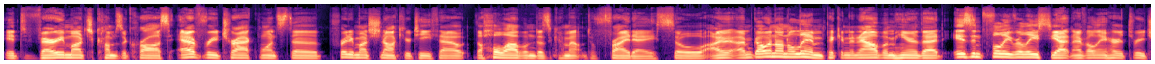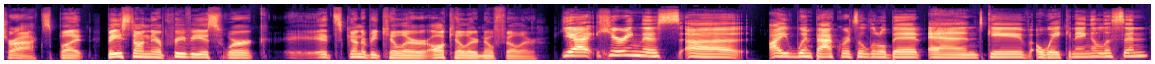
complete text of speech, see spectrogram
it very much comes across. Every track wants to pretty much knock your teeth out. The whole album doesn't come out until Friday, so I, I'm going on a limb picking an album here that isn't fully released yet, and I've only heard three tracks. But based on their previous work, it's gonna be killer, all killer, no filler. Yeah, hearing this, uh, I went backwards a little bit and gave Awakening a listen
